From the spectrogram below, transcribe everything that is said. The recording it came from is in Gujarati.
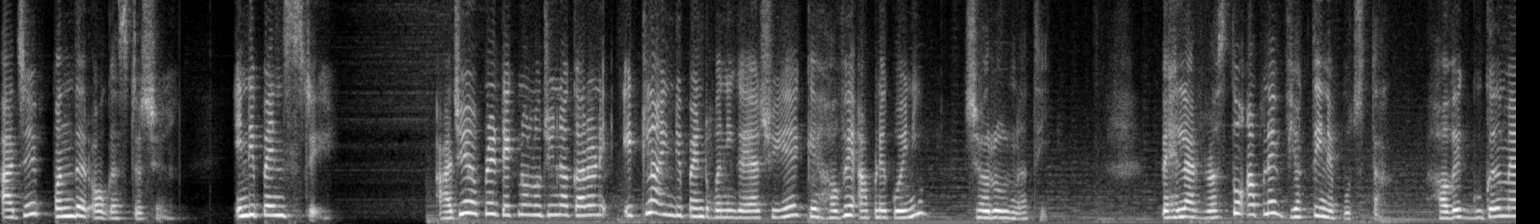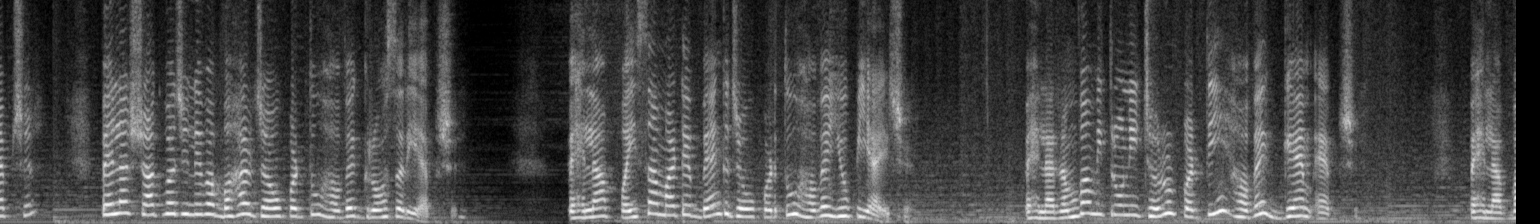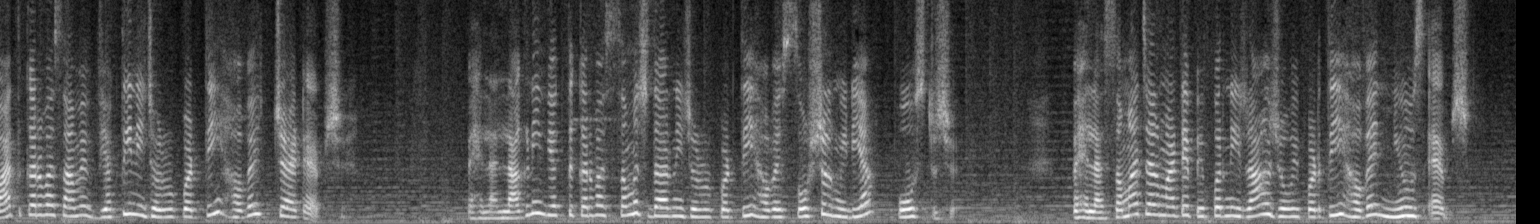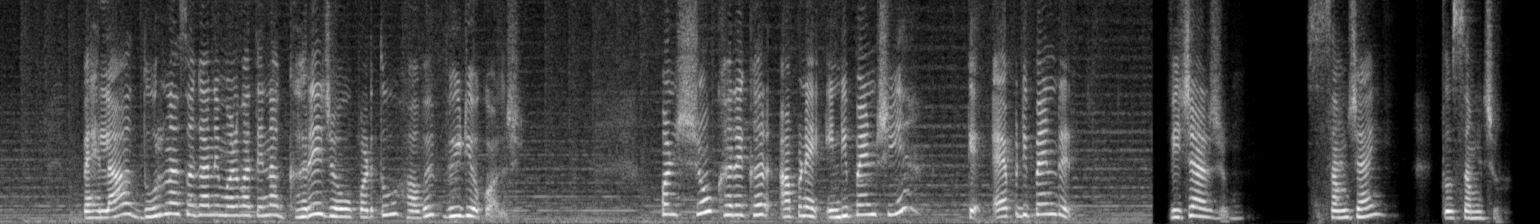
આજે પંદર ઓગસ્ટ છે. ઇન્ડિપેન્ડન્સ ડે આજે આપણે ટેકનોલોજીના કારણે એટલા ઇન્ડિપેન્ડ બની ગયા છીએ કે હવે આપણે કોઈની જરૂર નથી. પહેલા રસ્તો આપણે વ્યક્તિને પૂછતા. હવે ગૂગલ મેપ છે. પહેલા શાકભાજી લેવા બહાર જવું પડતું, હવે ગ્રોસરી એપ છે. પહેલા પૈસા માટે બેંક જવું પડતું, હવે યુપીઆઈ છે. પહેલા રમવા મિત્રોની જરૂર પડતી, હવે ગેમ એપ છે. પહેલા વાત કરવા સામે વ્યક્તિની જરૂર પડતી હવે ચેટ એપ છે. પહેલા લાગણી વ્યક્ત કરવા સમજદારની જરૂર પડતી હવે સોશિયલ મીડિયા પોસ્ટ છે. પહેલા સમાચાર માટે પેપરની રાહ જોવી પડતી હવે ન્યૂઝ એપ છે. પહેલા દૂરના સગાને મળવા તેના ઘરે જવું પડતું હવે વીડિયો કોલ છે. પણ શું ખરેખર આપણે ઇન્ડિપેન્ડ છીએ કે એપ ડિપેન્ડન્ટ વિચારજો. સમજાય? તો સમજો.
